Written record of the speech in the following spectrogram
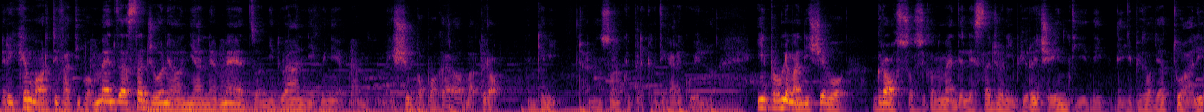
Rick e Morty fa tipo mezza stagione ogni anno e mezzo, ogni due anni, quindi esce un po' poca roba, però anche lì, cioè non sono qui per criticare quello. Il problema, dicevo, grosso secondo me delle stagioni più recenti, dei, degli episodi attuali,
